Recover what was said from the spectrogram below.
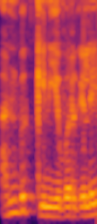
அன்புக்கினியவர்களே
